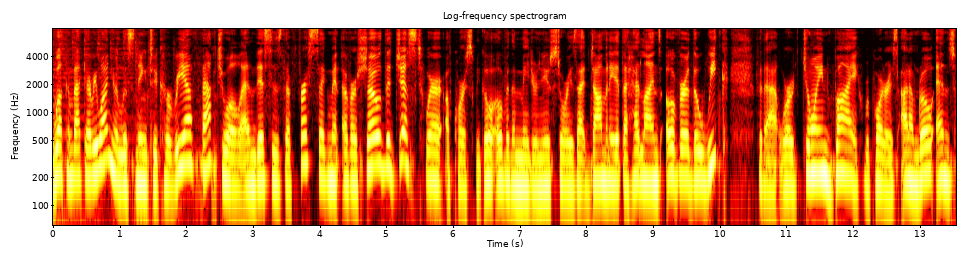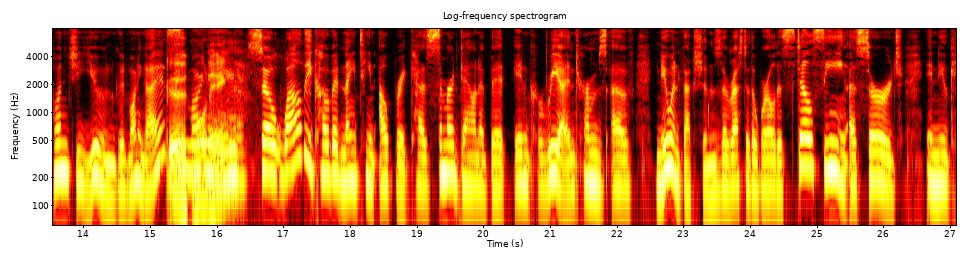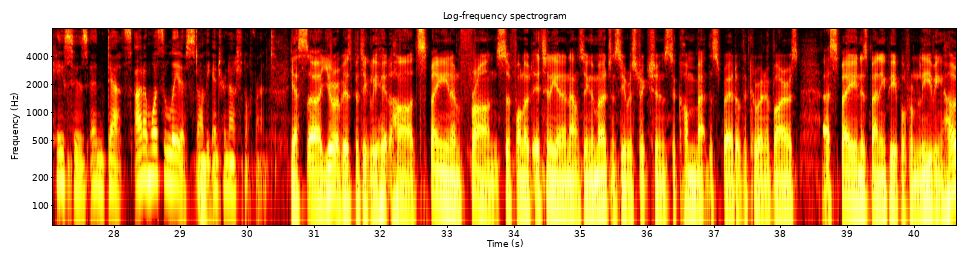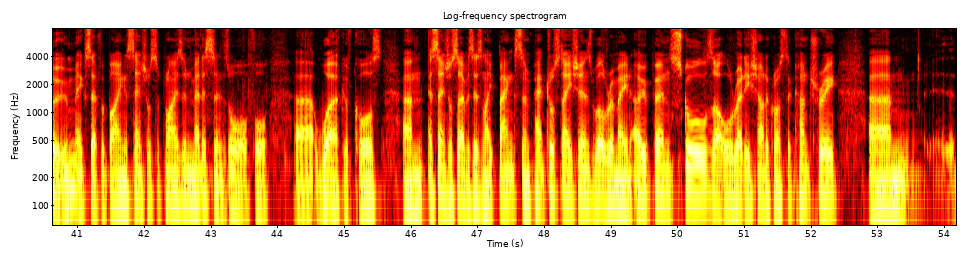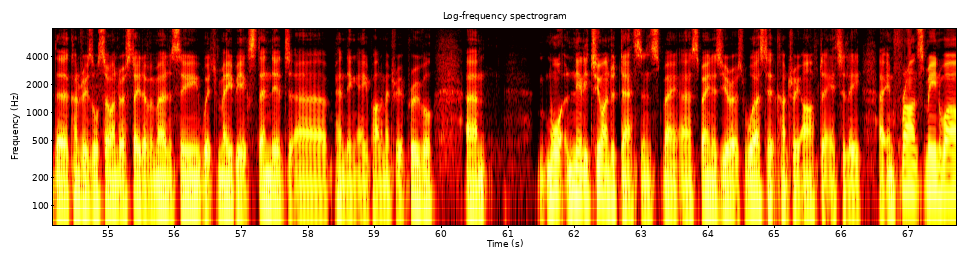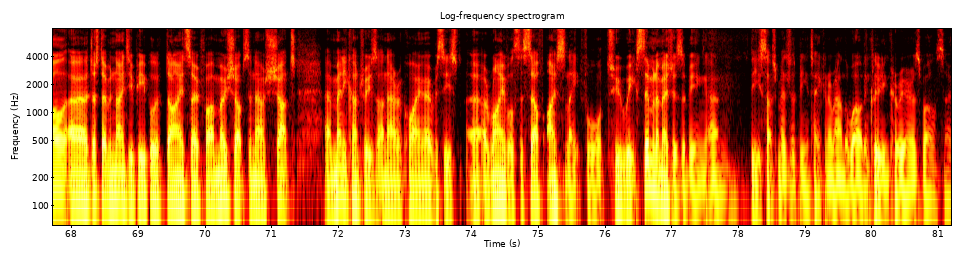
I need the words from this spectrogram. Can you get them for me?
Welcome back, everyone. You're listening to Korea Factual, and this is the first segment of our show, The Gist, where, of course, we go over the major news stories that dominated the headlines over the week. For that, we're joined by reporters Adam Roh and Son Ji-yoon. Good morning, guys. Good morning. So, while the COVID 19 outbreak has simmered down a bit in Korea in terms of new infections, the rest of the world is still seeing a surge in new cases and deaths. Adam, what's the latest on the international front? Yes, uh, Europe is particularly hit hard. Spain and France have followed Italy in announcing emergency restrictions to combat the spread of the coronavirus. Uh, Spain is banning people from leaving home except for buying essential supplies and medicines or for uh, work, of course. Um, essential services like banks and petrol stations will remain open. Schools are already shut across the country. Um, the country is also under a state of emergency, which may be extended uh, pending a parliamentary approval. Um, more, nearly 200 deaths in Spain. Uh, Spain is Europe's worst hit country after Italy. Uh, in France, meanwhile, uh, just over 90 people have died so far. Most shops are now shut. Uh, many countries are now requiring overseas uh, arrivals to self isolate for two weeks. Similar measures are being, um, these such measures being taken around the world, including Korea as well. So,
